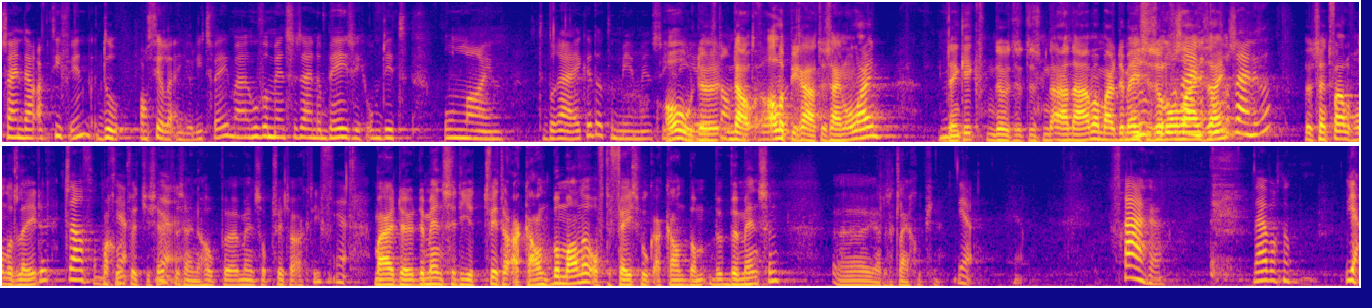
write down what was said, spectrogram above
zijn daar actief in. Ik bedoel, en jullie twee, maar hoeveel mensen zijn er bezig om dit online te bereiken? Dat er meer mensen. Oh, de, nou, alle piraten zijn online, hm. denk ik. Het is een aanname, maar de meeste zullen online zijn. Hoeveel zijn er? Het zijn 1200 leden. 1200, maar goed, ja. wat je zegt, ja. er zijn een hoop uh, mensen op Twitter actief. Ja. Maar de, de mensen die het Twitter-account bemannen of de Facebook-account be be bemensen, uh, ja, dat is een klein groepje. Ja. Vragen? Daar wordt nog. Ja,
